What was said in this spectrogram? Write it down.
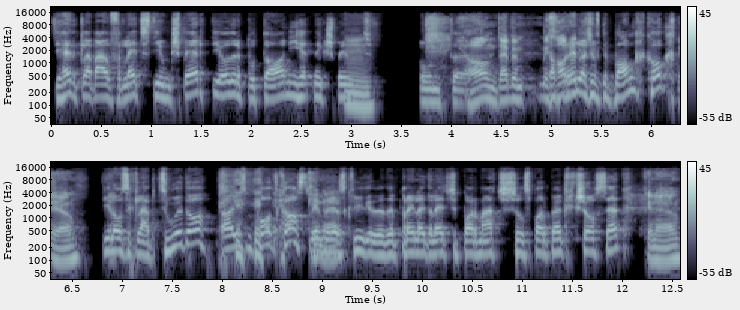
sie haben, glaube ich, auch Verletzte und Gesperrte, oder? Botani hat nicht gespielt. Mm. Und, äh, ja, und eben, der Prell ist auf der Bank geguckt. Ja. Die hören, glaube ich, zu da an unserem Podcast, genau. weil man das Gefühl hat, der Prell in den letzten paar Matches schon ein paar Böcke geschossen hat. Genau.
